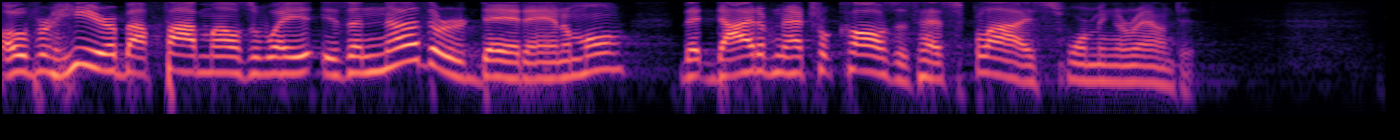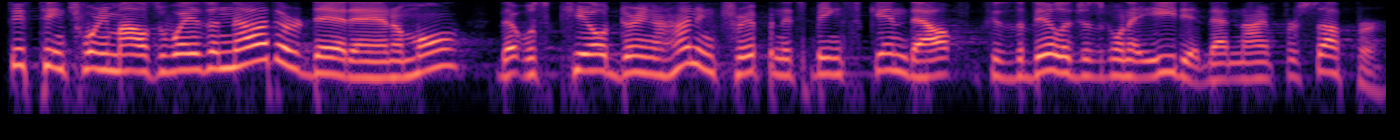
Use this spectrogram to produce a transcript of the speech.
Over here, about five miles away, is another dead animal that died of natural causes, has flies swarming around it. 15, 20 miles away is another dead animal that was killed during a hunting trip and it's being skinned out because the village is going to eat it that night for supper.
